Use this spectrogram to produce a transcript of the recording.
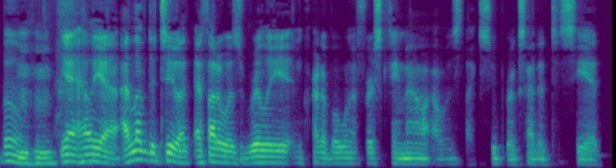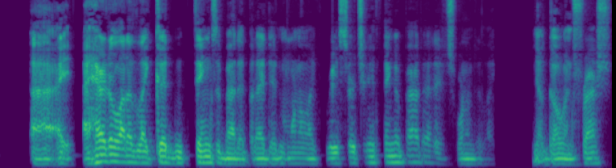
Boom. Mhm. yeah, hell yeah. I loved it too. I, I thought it was really incredible when it first came out. I was like super excited to see it. Uh, I, I heard a lot of like good things about it, but I didn't want to like research anything about it. I just wanted to like, you know, go in fresh.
